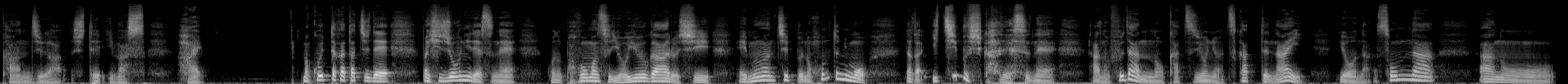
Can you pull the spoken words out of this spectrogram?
感じがしています。はい。まあ、こういった形で、まあ、非常にですね、このパフォーマンス余裕があるし、M1 チップの本当にもう、なんか一部しかですね、あの、普段の活用には使ってないような、そんな、あの、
